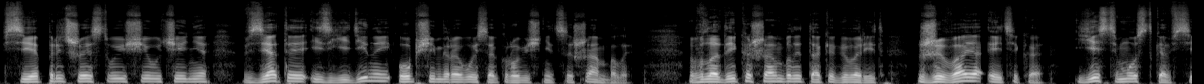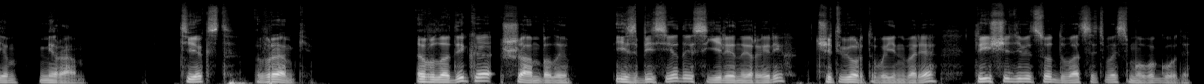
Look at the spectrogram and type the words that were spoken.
все предшествующие учения, взятые из единой общемировой сокровищницы Шамбалы. Владыка Шамбалы так и говорит «Живая этика есть мост ко всем мирам». Текст в рамке. Владыка Шамбалы. Из беседы с Еленой Рерих 4 января 1928 года.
